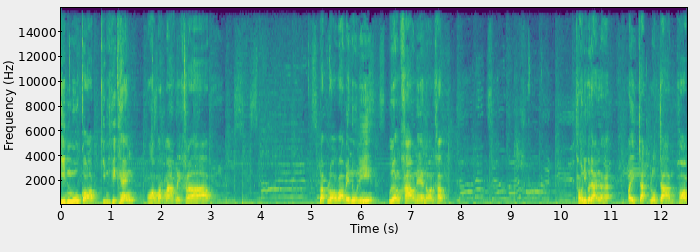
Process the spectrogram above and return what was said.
กลิ่นหมูกรอบกลิ่นพริกแห้งหอมมากๆเลยครับ รับรองว่าเมนูนี้เปลืองข้าวแน่นอนครับเท่านี้ก็ได้นะฮะไปจัดลงจานพร้อม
